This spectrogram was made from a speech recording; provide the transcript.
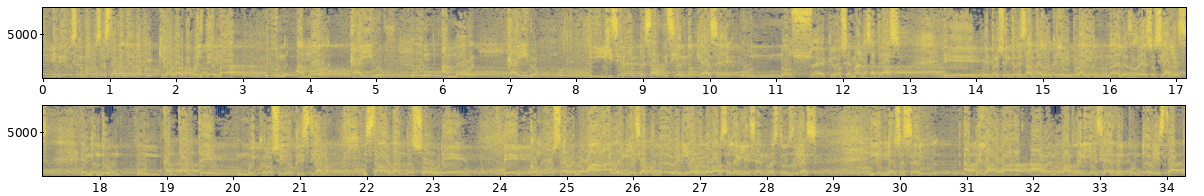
Bien, queridos hermanos, esta mañana hoy quiero hablar bajo el tema un amor caído, un amor caído. Y quisiera empezar diciendo que hace unos, eh, creo, semanas atrás, eh, me pareció interesante algo que leí por ahí en una de las redes sociales, en donde un, cantante muy conocido cristiano estaba hablando sobre eh, cómo se renovaba la iglesia o cómo debería renovarse la iglesia en nuestros días. Y entonces él apelaba a renovar la iglesia desde el punto de vista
